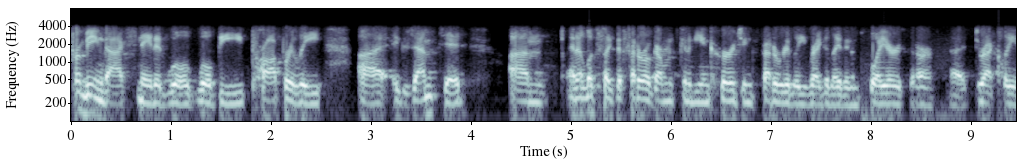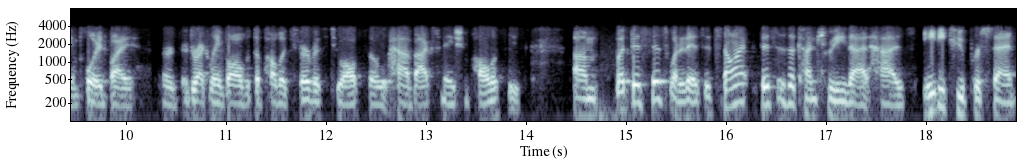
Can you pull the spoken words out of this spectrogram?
from being vaccinated will will be properly uh, exempted. Um, and it looks like the federal government's going to be encouraging federally regulated employers that are uh, directly employed by or directly involved with the public service to also have vaccination policies. Um, but this is what it is. It's not. This is a country that has 82 percent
